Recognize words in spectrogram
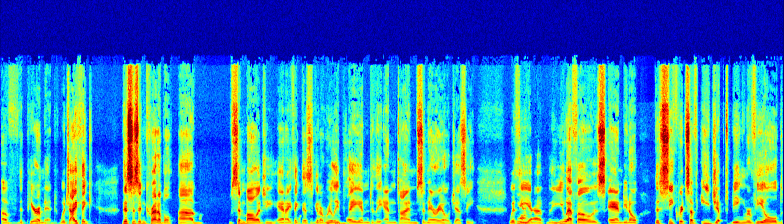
of the pyramid, which I think this is incredible um, symbology. And I think this is going to really Mm-hmm. play into the end time scenario, Jesse, with the uh, the UFOs and you know the secrets of Egypt being revealed,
